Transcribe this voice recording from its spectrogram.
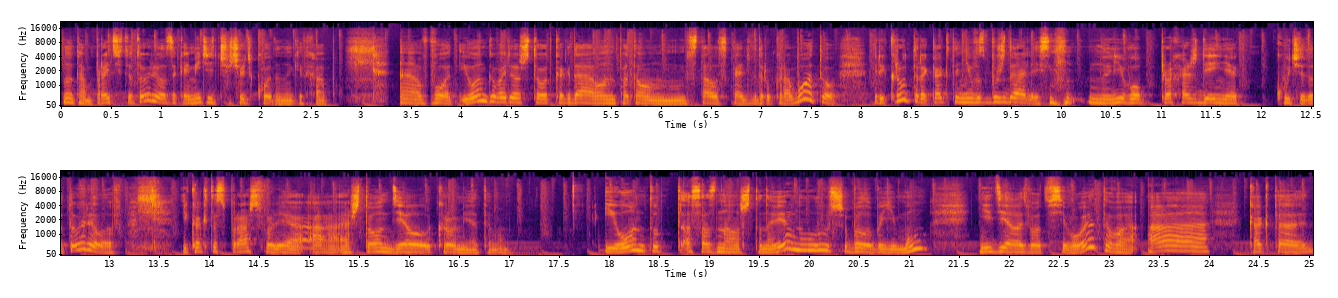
Ну, там, пройти туториал, закоммитить чуть-чуть кода на GitHub. А, вот. И он говорил, что вот когда он потом стал искать вдруг работу, рекрутеры как-то не возбуждались его прохождения кучи туториалов и как-то спрашивали, а, а что он делал кроме этого. И он тут осознал, что, наверное, лучше было бы ему не делать вот всего этого, а как-то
